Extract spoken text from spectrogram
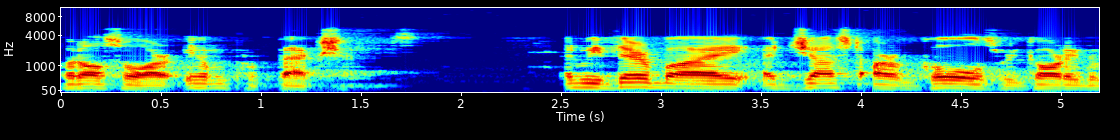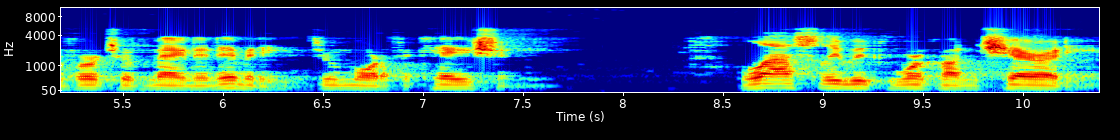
but also our imperfections and we thereby adjust our goals regarding the virtue of magnanimity through mortification. Lastly, we can work on charity,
